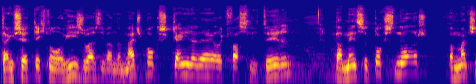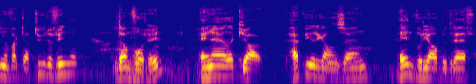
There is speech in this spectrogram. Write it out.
Dankzij technologie zoals die van de Matchbox kan je dat eigenlijk faciliteren. Dat mensen toch sneller een match en een vacature vinden dan voorheen. En eigenlijk ja, happier gaan zijn en voor jouw bedrijf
